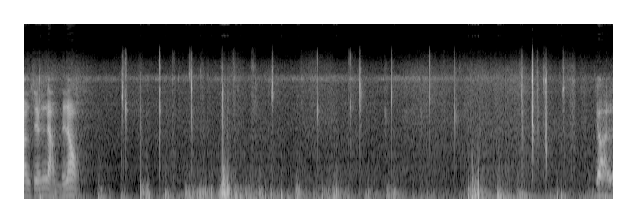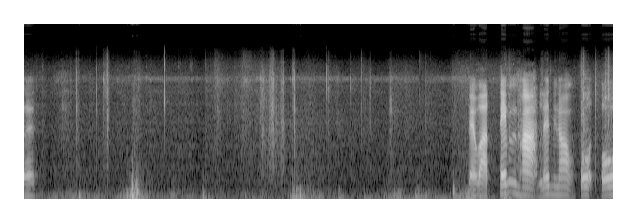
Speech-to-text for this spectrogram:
ทำเสียงหนำพี่น้องยอดเลยแปลว่าเต็มถาดเลยพี่น้องโป๊ะโป๊ะ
